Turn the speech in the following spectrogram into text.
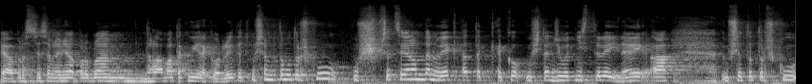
já prostě jsem neměl problém hlámat takový rekordy. Teď už jsem k tomu trošku, už přeci jenom ten věk a tak jako už ten životní styl je jiný a už je to trošku,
